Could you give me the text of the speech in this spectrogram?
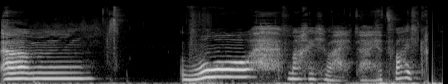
ähm, wo mache ich weiter? Jetzt war ich gerade.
